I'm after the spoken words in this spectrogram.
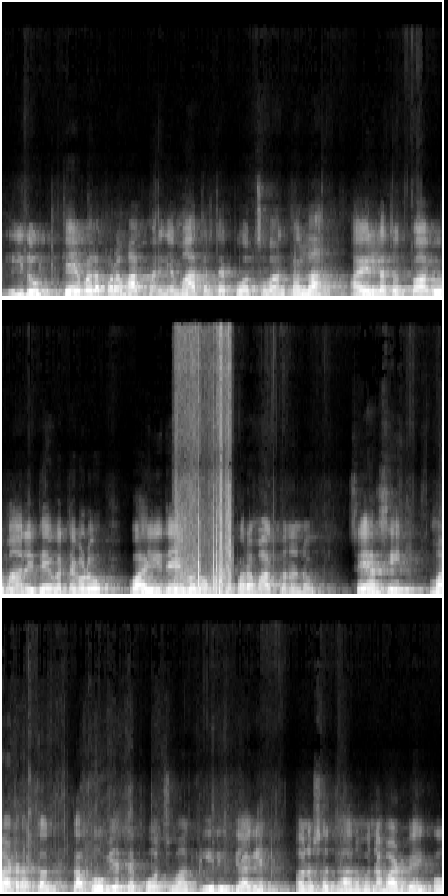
ಇದು ಕೇವಲ ಪರಮಾತ್ಮನಿಗೆ ಮಾತ್ರ ತೆಪ್ಪೋತ್ಸವ ಅಂತಲ್ಲ, ಆ ಎಲ್ಲ ತತ್ವಾಭಿಮಾನಿ ದೇವತೆಗಳು, ವಾಯುದೇವರು ಮತ್ತು ಪರಮಾತ್ಮನನ್ನು ಸೇರಿಸಿ ಮಾಡಿರತಕ್ಕಂಥ ಭವ್ಯ ತೆಪ್ಪೋತ್ಸವ ಈ ರೀತಿಯಾಗಿ ಅನುಸಂಧಾನವನ್ನು ಮಾಡಬೇಕು.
